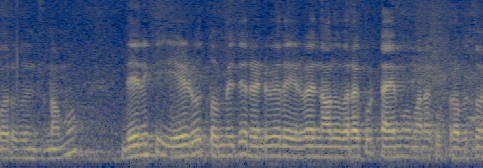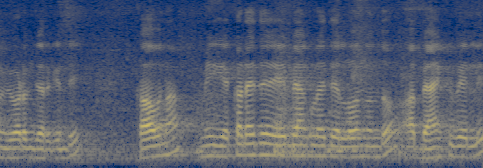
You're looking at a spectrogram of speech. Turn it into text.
కోరుకుంటున్నాము. దీనికి ఏడు తొమ్మిది రెండు వేల ఇరవై నాలుగు వరకు టైము మనకు ప్రభుత్వం ఇవ్వడం జరిగింది. కావున మీకు ఎక్కడైతే ఏ బ్యాంకులో అయితే లోన్ ఉందో ఆ బ్యాంకు వెళ్ళి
